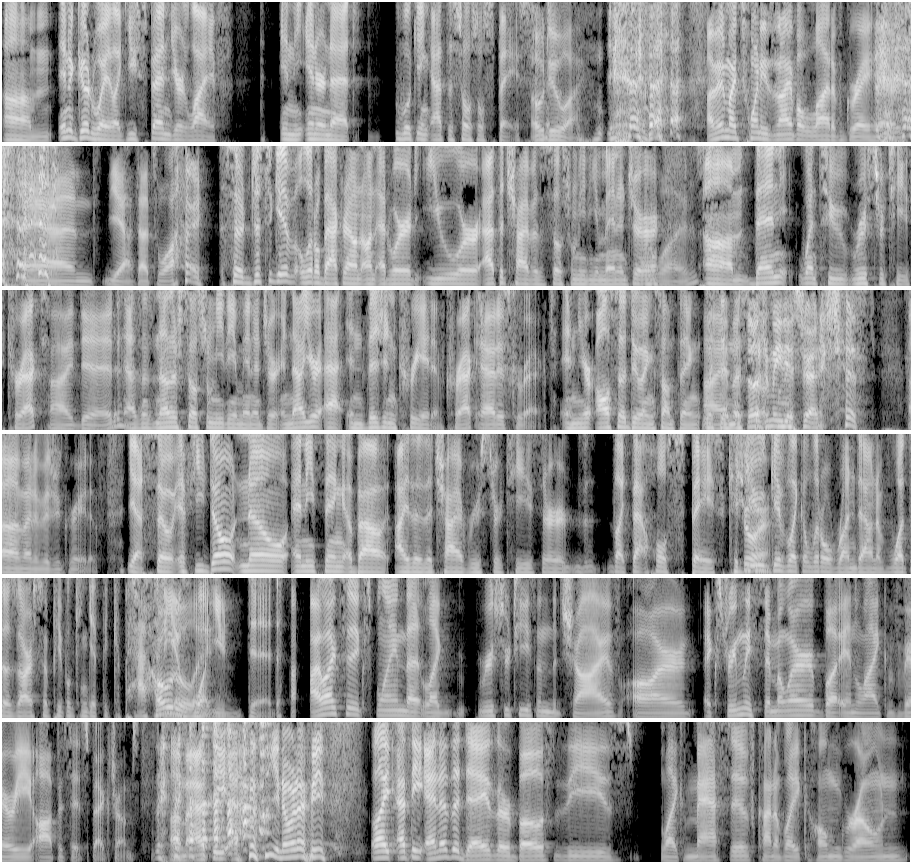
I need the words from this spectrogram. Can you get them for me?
um, in a good way, like you spend your life in the internet looking at the social space. Oh, do I? I'm in my 20s and I have a lot of gray hairs, and yeah, that's why. So just to give a little background on Edward, you were at the Chive as a social media manager. I was. Um, then went to Rooster Teeth, correct? I did. as another social media manager, and now you're at Envision Creative, correct? That is correct. And you're also doing something within the social media strategist um, at Envision Creative. Yes. So if you don't know anything about either the Chive Rooster Teeth or th- like that whole space, could Sure. you give like a little rundown of what those are so people can get the capacity of what you did? I like to explain that like Rooster Teeth and the Chive are extremely similar, but in like very opposite spectrums. Um, at the you know what I mean? Like at the end of the day, they're both these like massive kind of like homegrown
